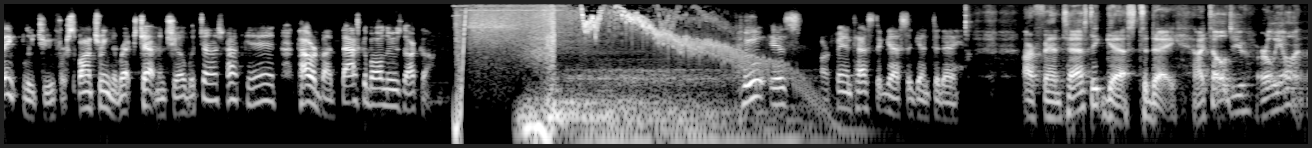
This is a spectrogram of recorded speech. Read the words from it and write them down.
thank Blue Chew for sponsoring the Rex Chapman Show with Josh Hopkins, powered by basketballnews.com. Who is our fantastic guest again today? Our fantastic guest today. I told you early on,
